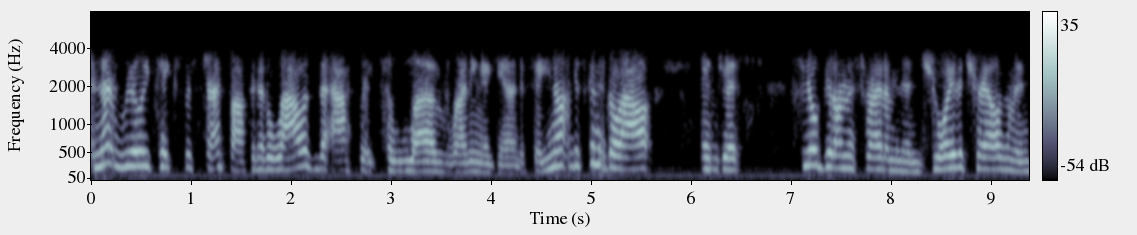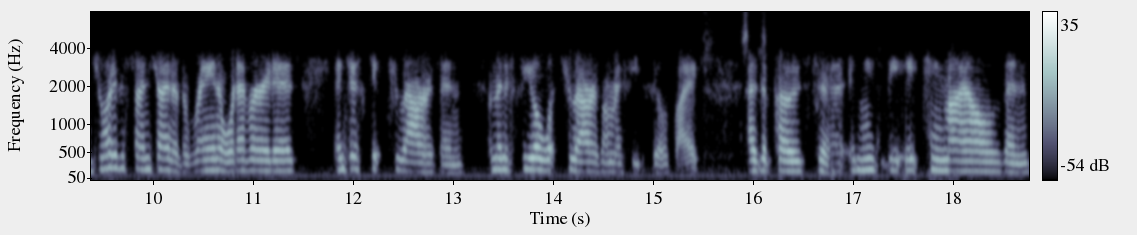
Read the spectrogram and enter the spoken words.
And that really takes the stress off and it allows the athlete to love running again, to say, you know, I'm just going to go out and just feel good on this run. I'm going to enjoy the trails. I'm going to enjoy the sunshine or the rain or whatever it is, and just get two hours in. I'm going to feel what two hours on my feet feels like, as opposed to it needs to be 18 miles and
